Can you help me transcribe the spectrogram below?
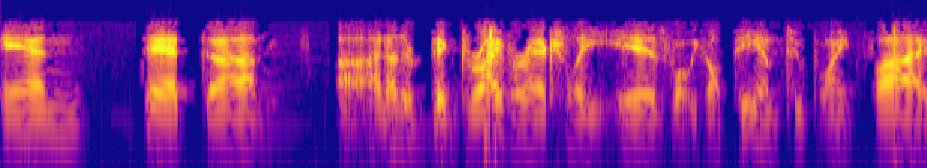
And that uh, another big driver actually is what we call PM 2.5.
